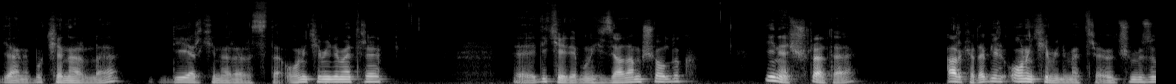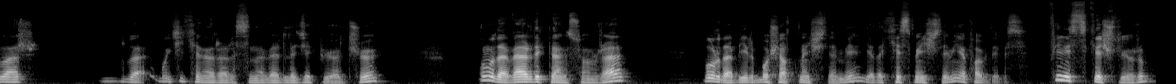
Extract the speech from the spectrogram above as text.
Yani bu kenarla diğer kenar arası da 12 milimetre. E, dikeyde bunu hizalamış olduk. Yine şurada arkada bir 12 milimetre ölçümüz var. Bu da bu iki kenar arasına verilecek bir ölçü. Bunu da verdikten sonra burada bir boşaltma işlemi ya da kesme işlemi yapabiliriz. Finish sketch diyorum.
